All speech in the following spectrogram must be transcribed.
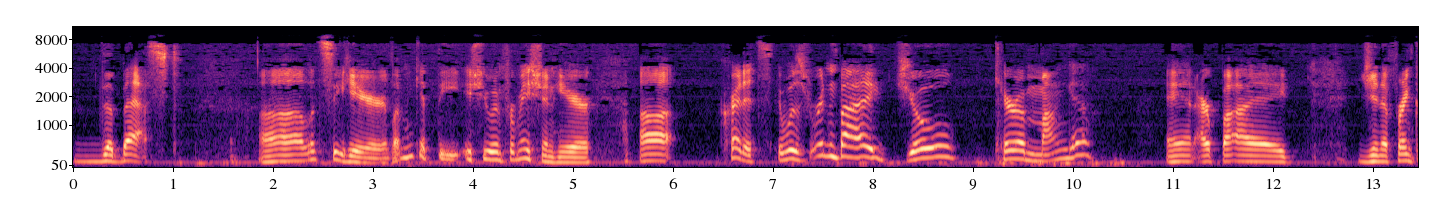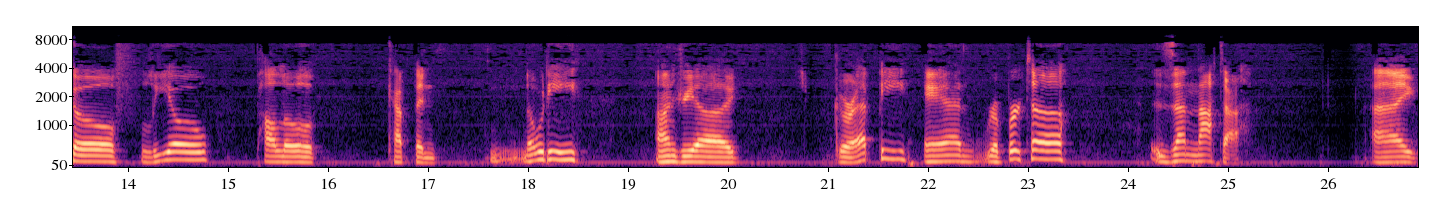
the best. Uh, let's see here. Let me get the issue information here. Uh, credits. It was written by Joe Caramagna and art by Gianfranco Leo, Paolo Capenotti, Andrea Greppi, and Roberta Zanata. I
